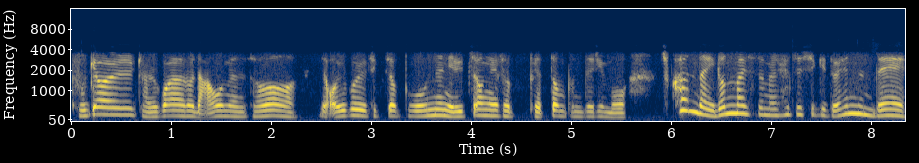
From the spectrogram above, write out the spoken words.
부결 결과로 나오면서 얼굴 직접 보는 일정에서 뵀던 분들이 뭐 축하한다 이런 말씀을 해주시기도 했는데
